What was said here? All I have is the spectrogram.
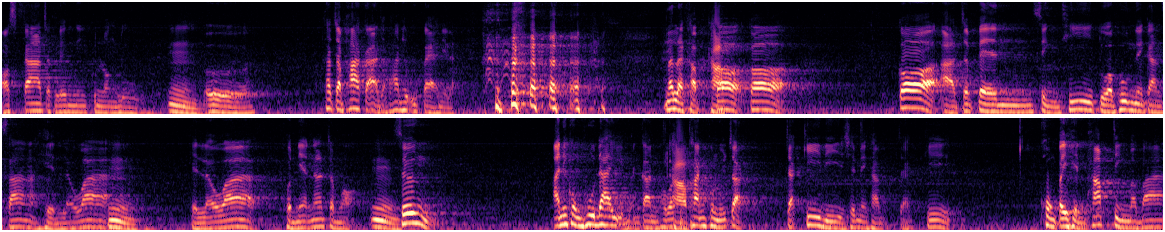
ออสการ์จากเรื่องนี้คุณลองดูอืมเออ ถ้าจะพลาดก็อาจจะพลาดให้อูแปรนี่แหละ นั่นแหละครับครับก็ก็ ก็อาจจะเป็นสิ่งที่ตัวผู้ในวยการสร้างอะเห็นแล้วว่าอืมเห็นแล้วว่าคนเนี้ยน่าจะเหมาะอืมซึ่ง อันนี้คงพูดได้อีกเหมือนกัน เพราะว่าครับทุกท่านคงรู้จักแจ็คกี้ดีใช่ไหมครับแจ็คกี้คงไปเห็นภาพจริงมาบ้าง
